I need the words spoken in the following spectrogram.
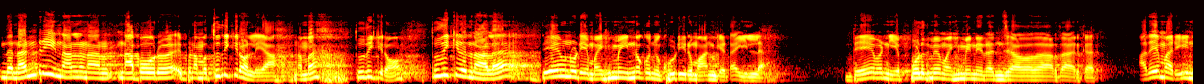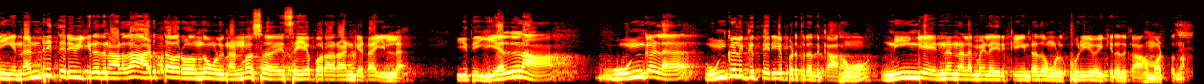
இந்த நன்றினால நான் நான் இப்போ ஒரு இப்போ நம்ம துதிக்கிறோம் இல்லையா? நம்ம துதிக்கிறோம். துதிக்கிறதுனால தேவனுடைய மகிமை இன்னும் கொஞ்சம் கூடிருமான்னு கேட்டால் இல்லை. தேவன் எப்பொழுதுமே மகிமை நிறைஞ்சவராக தான் இருக்கார். அதே மாதிரி நீங்கள் நன்றி தெரிவிக்கிறதுனால தான் அடுத்தவர் வந்து உங்களுக்கு நன்மை செய்ய போகிறாரான்னு கேட்டால் இல்லை. இது எல்லாம் உங்களை உங்களுக்கு தெரியப்படுத்துறதுக்காகவும் நீங்கள் என்ன நிலைமையில் இருக்கீங்கன்றதை உங்களுக்கு புரிய வைக்கிறதுக்காக மட்டும்தான்.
